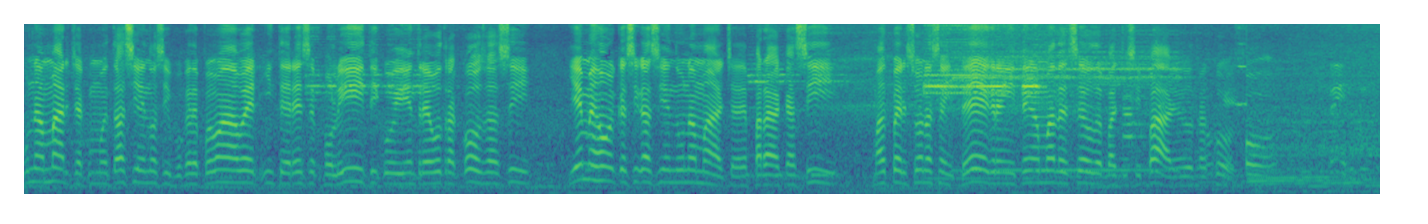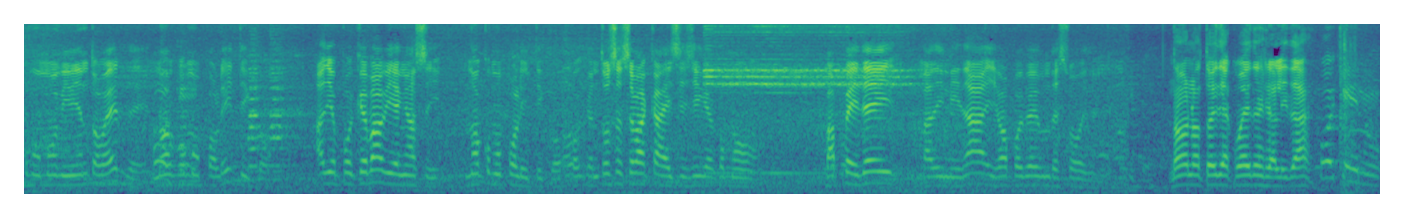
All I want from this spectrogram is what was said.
una marcha como está haciendo así, porque después van a haber intereses políticos y entre otras cosas así. Y es mejor que siga siendo una marcha para que así más personas se integren y tengan más deseo de participar y otras cosas. como movimiento verde, ¿Por no como político. Adiós, porque va bien así, no como político, porque entonces se va a caer si sigue como, va a perder la dignidad y va a volver un desorden. No, no estoy de acuerdo en realidad, ¿Por qué no?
